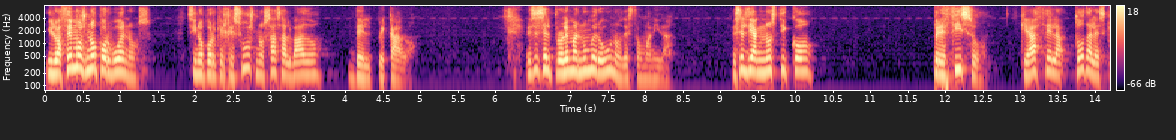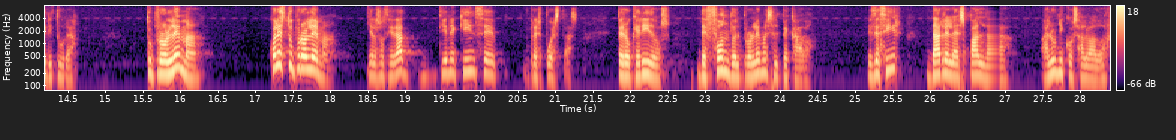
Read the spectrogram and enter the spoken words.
Y lo hacemos no por buenos, sino porque Jesús nos ha salvado del pecado. Ese es el problema número uno de esta humanidad. Es el diagnóstico preciso que hace toda la escritura. Tu problema, ¿cuál es tu problema? Y la sociedad tiene 15 respuestas. Pero queridos, de fondo el problema es el pecado. Es decir, darle la espalda al único Salvador.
